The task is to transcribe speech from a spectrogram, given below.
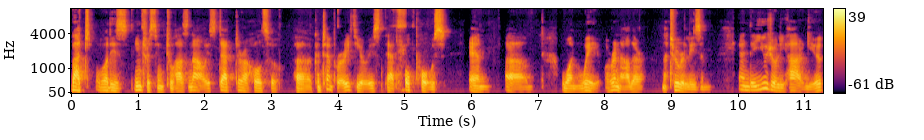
But what is interesting to us now is that there are also uh, contemporary theories that oppose in um, one way or another naturalism. And they usually argue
